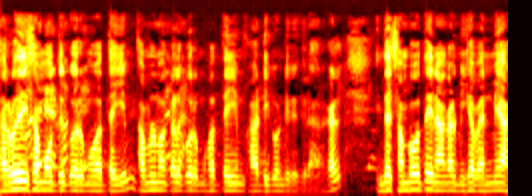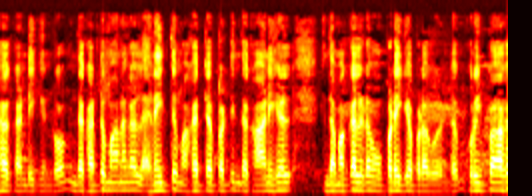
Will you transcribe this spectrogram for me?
சர்வதேச சமூகத்துக்கு ஒரு முகத்தையும் தமிழ் மக்களுக்கு ஒரு முகத்தையும் காட்டிக் கொண்டிருக்கிறார்கள். இந்த சம்பவத்தை நாங்கள் மிக வன்மையாக கண்டிக்கின்றோம். இந்த கட்டுமானங்கள் அனைத்தும் அகற்றப்பட்டு இந்த காணிகள் இந்த மக்களிடம் ஒப்படைக்கப்பட வேண்டும். குறிப்பாக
